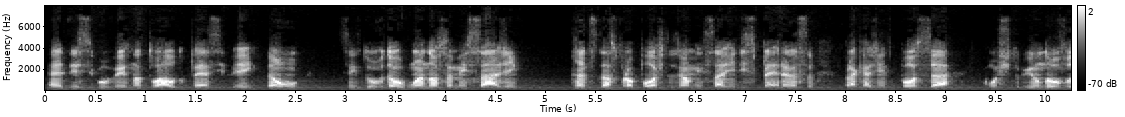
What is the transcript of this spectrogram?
é, desse governo atual do PSB. Então, sem dúvida alguma, a nossa mensagem, antes das propostas, é uma mensagem de esperança para que a gente possa construir um novo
